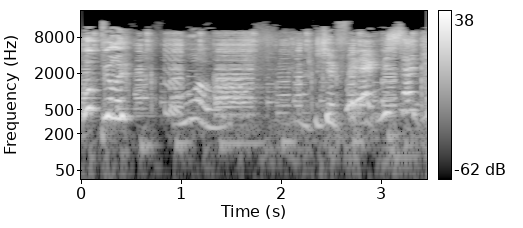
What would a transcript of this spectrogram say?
Oh purée Waouh. J'ai fait la glissade du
